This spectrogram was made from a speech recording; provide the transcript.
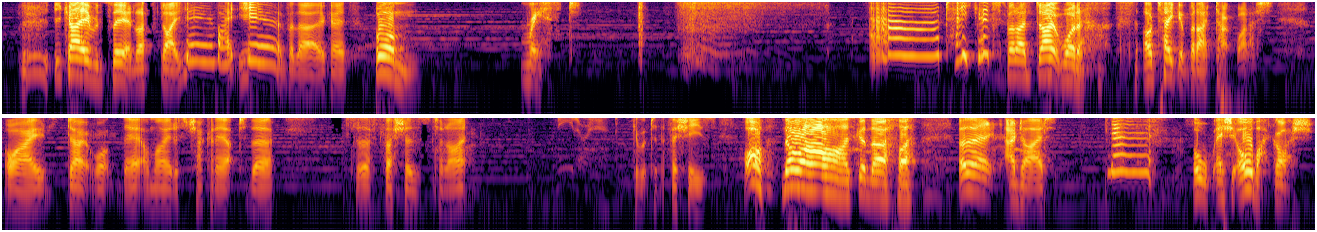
you can't even see it. Like, yeah, mate, yeah. But, uh, okay. Boom. Rest. I'll take it, but I don't want it. I'll take it, but I don't want it. Oh, I don't want that. I might just chuck it out to the to the fishes tonight. Give it to the fishies. Oh, no, oh, I was gonna, uh, uh, I died. Oh, actually, oh my gosh.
